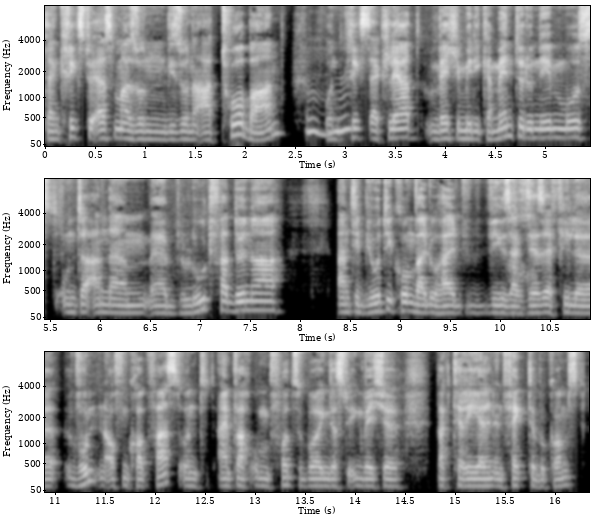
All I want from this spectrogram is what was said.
Dann kriegst du erstmal so ein, wie so eine Art Torbahn mhm. und kriegst erklärt, welche Medikamente du nehmen musst, unter anderem äh, Blutverdünner, Antibiotikum, weil du halt, wie gesagt, sehr, sehr viele Wunden auf dem Kopf hast und einfach um vorzubeugen, dass du irgendwelche bakteriellen Infekte bekommst.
